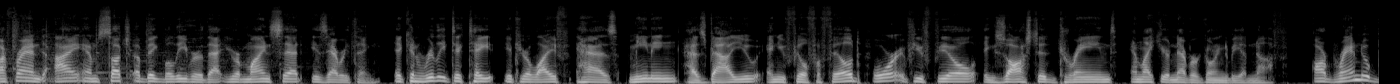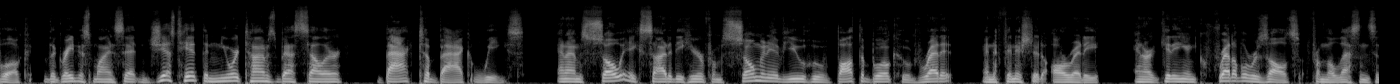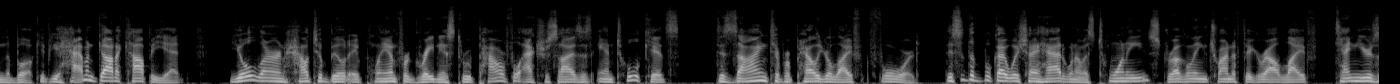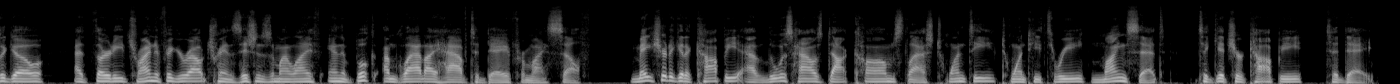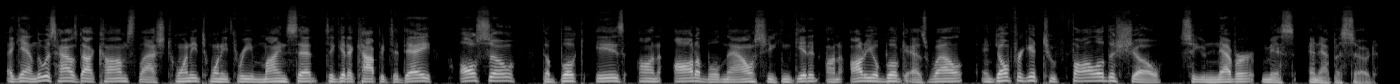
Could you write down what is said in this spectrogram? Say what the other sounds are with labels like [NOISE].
My friend, I am such a big believer that your mindset is everything. It can really dictate if your life has meaning, has value, and you feel fulfilled, or if you feel exhausted, drained, and like you're never going to be enough. Our brand new book, The Greatness Mindset, just hit the New York Times bestseller back to back weeks. And I'm so excited to hear from so many of you who have bought the book, who've read it, and finished it already, and are getting incredible results from the lessons in the book. If you haven't got a copy yet, you'll learn how to build a plan for greatness through powerful exercises and toolkits designed to propel your life forward. This is the book I wish I had when I was 20, struggling, trying to figure out life. 10 years ago, at 30, trying to figure out transitions in my life, and the book I'm glad I have today for myself. Make sure to get a copy at lewishowes.com slash 2023 mindset to get your copy today. Again, lewishowes.com slash 2023 mindset to get a copy today. Also, the book is on Audible now, so you can get it on audiobook as well. And don't forget to follow the show so you never miss an episode.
